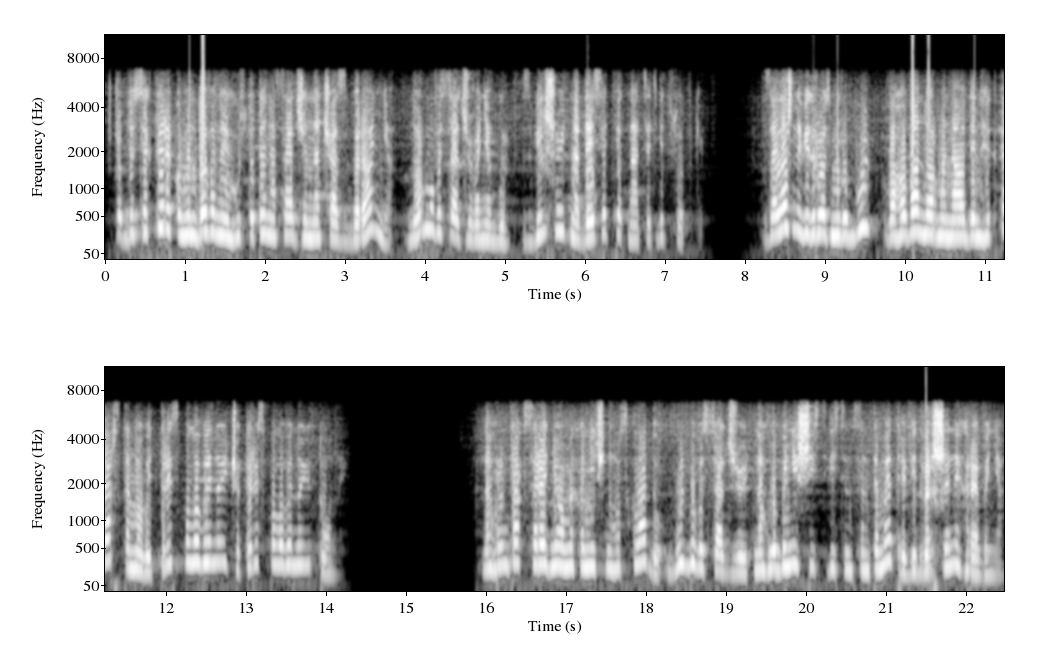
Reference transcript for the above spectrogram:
Щоб досягти рекомендованої густоти насаджень на час збирання, норму висаджування бульб збільшують на 10-15%. Залежно від розміру бульб, вагова норма на 1 гектар становить 3,5-4,5 тонни. На ґрунтах середнього механічного складу бульби висаджують на глибині 6-8 см від вершини гребеня,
